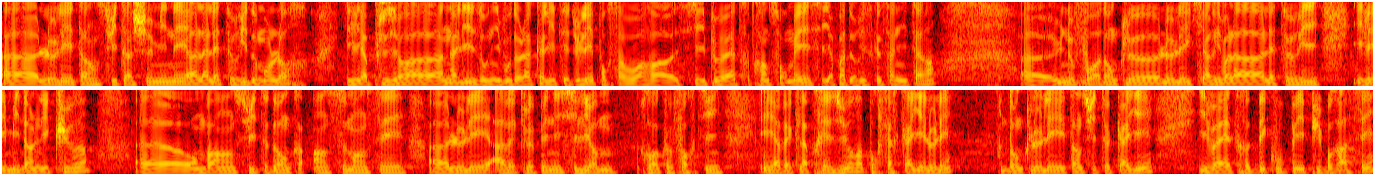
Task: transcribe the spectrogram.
Euh, le lait est ensuite acheminé à la laiterie de Montlore. Il y a plusieurs euh, analyses au niveau de la qualité du lait pour savoir euh, s'il peut être transformé, s'il n'y a pas de risque sanitaire. Euh, une fois donc le, le, lait qui arrive à la laiterie, il est mis dans les cuves. Euh, on va ensuite donc ensemencer euh, le lait avec le pénicillium roqueforti et avec la présure pour faire cailler le lait. Donc le lait est ensuite caillé, il va être découpé puis brassé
